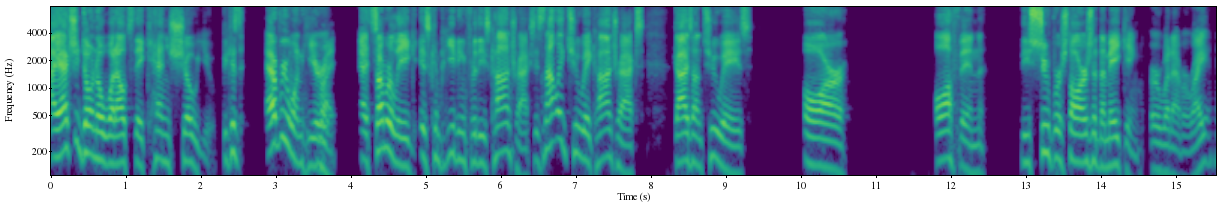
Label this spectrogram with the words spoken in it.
I actually don't know what else they can show you because everyone here right. at Summer League is competing for these contracts. It's not like two way contracts, guys on two ways are often these superstars in the making or whatever, right?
